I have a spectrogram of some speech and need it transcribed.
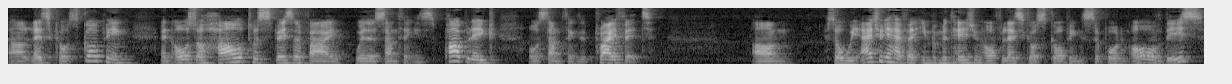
uh, lexical scoping and also how to specify whether something is public or something is private. Um, so we actually have an implementation of lexical scoping supporting all of this,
